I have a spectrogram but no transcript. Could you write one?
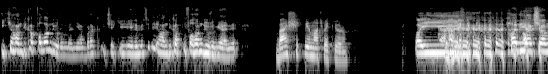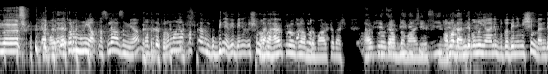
iki handikap falan diyorum ben yani. Bırak Çekya elemesi değil handikaplı falan diyorum yani. Ben şık bir maç bekliyorum. Ay. Hadi iyi akşamlar. Ya moderatörün bunu yapması lazım ya. Moderatörün bunu yapması lazım. Bu bir nevi benim işim ben. Ama her programda mı arkadaş? Her Abi programda mı aynı espri? Ama ben de bunu yani bu da benim işim. Ben de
